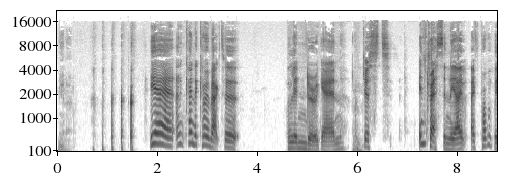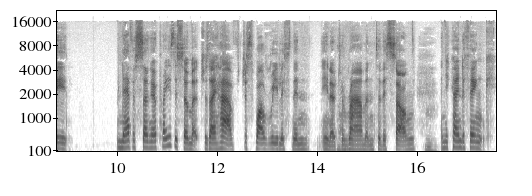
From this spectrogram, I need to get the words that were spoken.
you know. Yeah, and kind of coming back to Linda again, I'm mm. just interestingly, I've I've probably never sung her praises so much as I have just while re-listening, you know, to Ram and to this song, hmm. and you kind of think,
